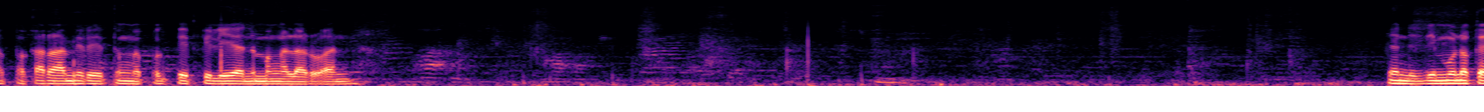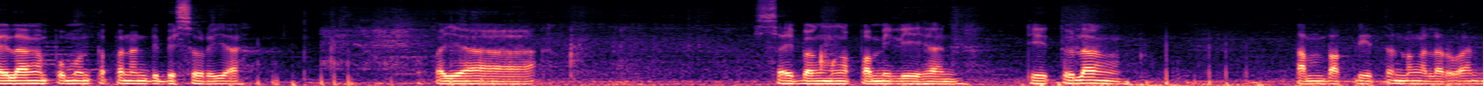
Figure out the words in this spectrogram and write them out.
Napakarami rito mapagpipilian ng mga laruan. Yan, hindi mo na kailangan pumunta pa ng Divisoria. Kaya sa ibang mga pamilihan, dito lang tambak dito ang mga laruan.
